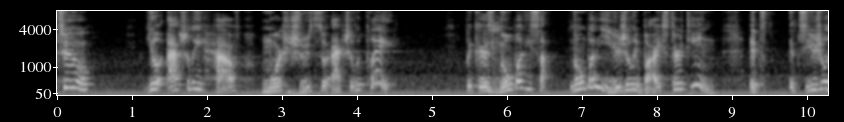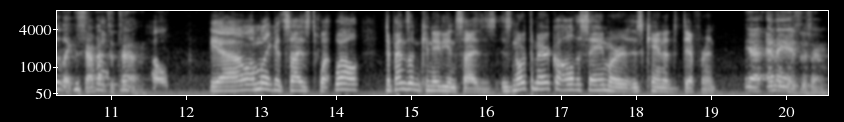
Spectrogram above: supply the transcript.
two, you'll actually have more shoes to actually play because hmm. nobody si- nobody usually buys 13 it's it's usually like 7 to 10 Oh. Yeah, I'm like at size 12. Well, depends on Canadian sizes. Is North America all the same or is Canada different? yeah na is the same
